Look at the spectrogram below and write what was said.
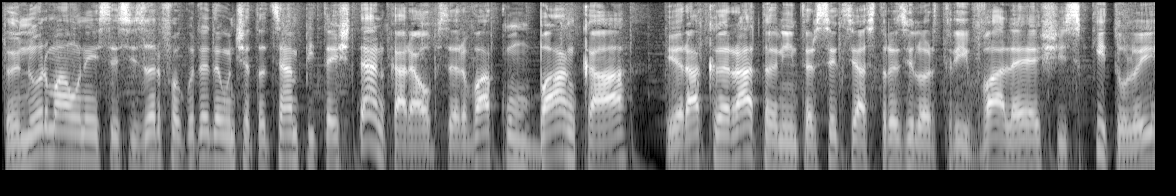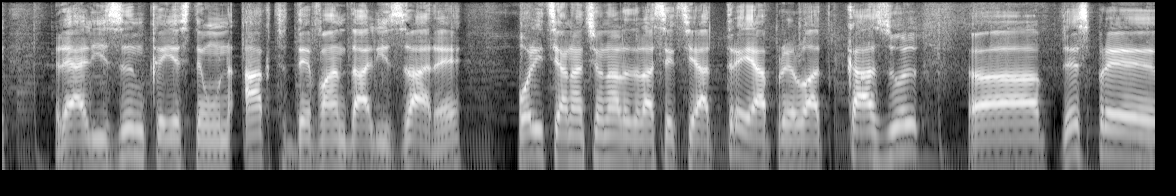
în urma unei sesizări făcute de un cetățean piteștean care a observat cum banca era cărată în intersecția străzilor Trivale și Schitului, realizând că este un act de vandalizare. Poliția Națională de la secția 3 a preluat cazul. Uh, despre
